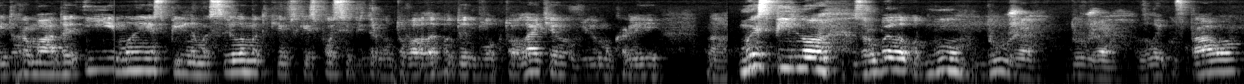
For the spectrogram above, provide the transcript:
від громади. І ми спільними силами такий спосіб відремонтували один блок туалетів в лівому крилі. Ми спільно зробили одну дуже дуже велику справу,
